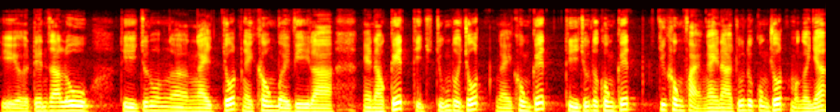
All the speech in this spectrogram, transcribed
thì ở trên Zalo thì chúng tôi ờ, ngày chốt ngày không bởi vì là ngày nào kết thì chúng tôi chốt ngày không kết thì chúng tôi không kết chứ không phải ngày nào chúng tôi cũng chốt mọi người nhé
